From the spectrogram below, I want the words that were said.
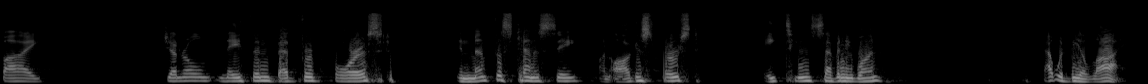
by General Nathan Bedford Forrest in Memphis, Tennessee on August 1st, 1871? That would be a lie.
